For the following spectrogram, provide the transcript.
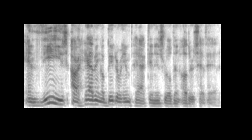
and these are having a bigger impact in Israel than others have had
